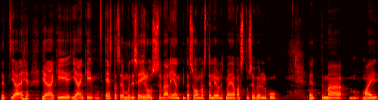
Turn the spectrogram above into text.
et ja jäängi, jäängi, eestlase on muide see ilus väljend, mida soomlastel ei ole, et ma jään vastuse võlgu. et ma, ma ei,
